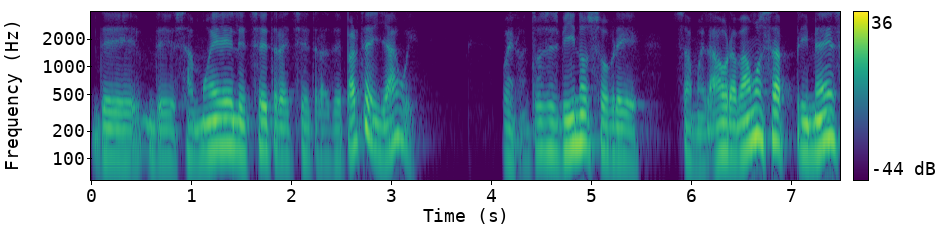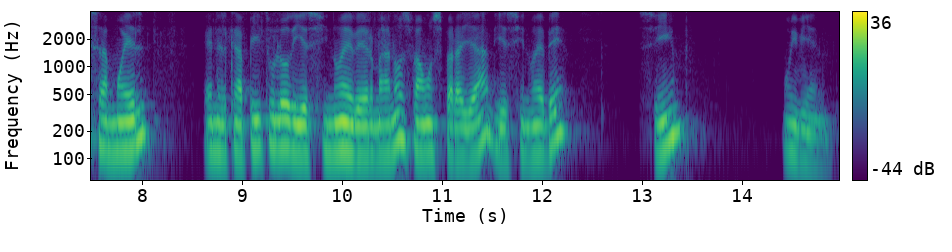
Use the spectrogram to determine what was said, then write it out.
de, Samuel, etcétera, etcétera, de parte de Yahweh. Bueno, entonces vino sobre Samuel. Ahora vamos a 1 Samuel en el capítulo 19, hermanos, vamos para allá, 19, ¿sí? Muy bien.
